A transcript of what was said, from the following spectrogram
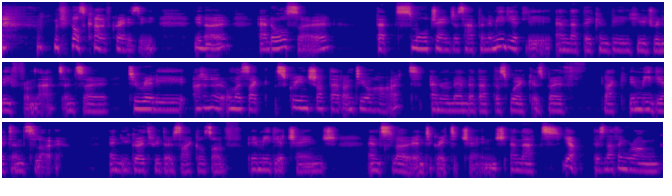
feels kind of crazy, you know? And also that small changes happen immediately and that there can be huge relief from that. And so to really, I don't know, almost like screenshot that onto your heart and remember that this work is both like immediate and slow and you go through those cycles of immediate change and slow integrated change. And that, yeah, there's nothing wrong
